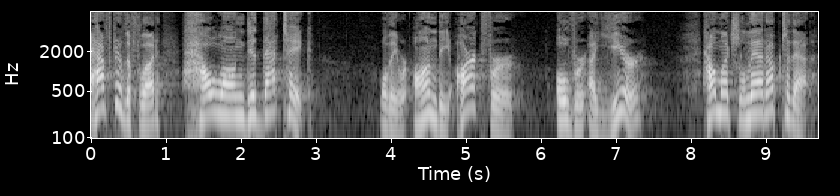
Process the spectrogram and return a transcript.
after the flood, how long did that take? Well, they were on the ark for over a year. How much led up to that?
